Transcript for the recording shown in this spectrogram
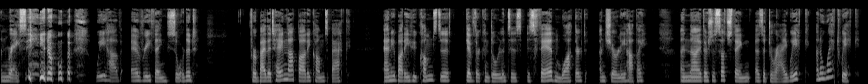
and rice. you know, we have everything sorted. For by the time that body comes back, anybody who comes to give their condolences is fed and watered and surely happy. And now there's a such thing as a dry wake and a wet wake.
